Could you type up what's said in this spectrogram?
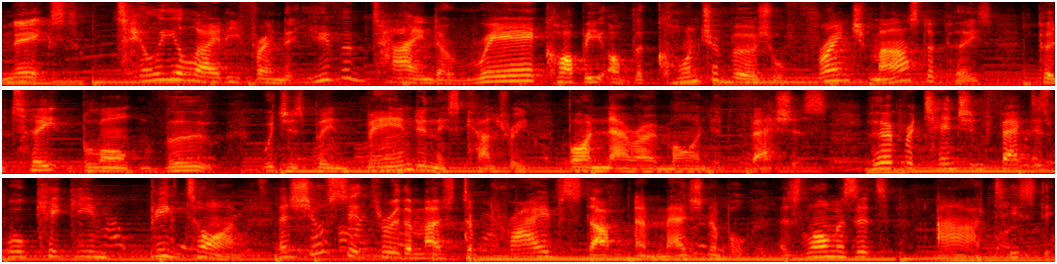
Next, tell your lady friend that you've obtained a rare copy of the controversial French masterpiece Petite Blanc Vue, which has been banned in this country by narrow minded fascists. Her pretension factors will kick in big time, and she'll sit through the most depraved stuff imaginable as long as it's artistic.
